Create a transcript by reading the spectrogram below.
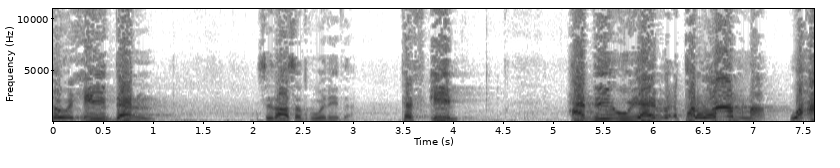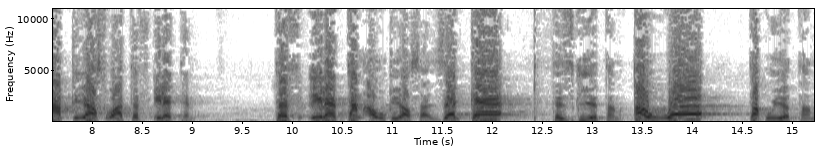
tawxiidan. Sidaasaad ku wadeedaa tafciil. Haddii uu yahay muctalulaamna waxaa qiyaas u ah tafcilatan tafcilatan a u qiyaasa zakaa taskiyatan qawaa taqwiyatan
